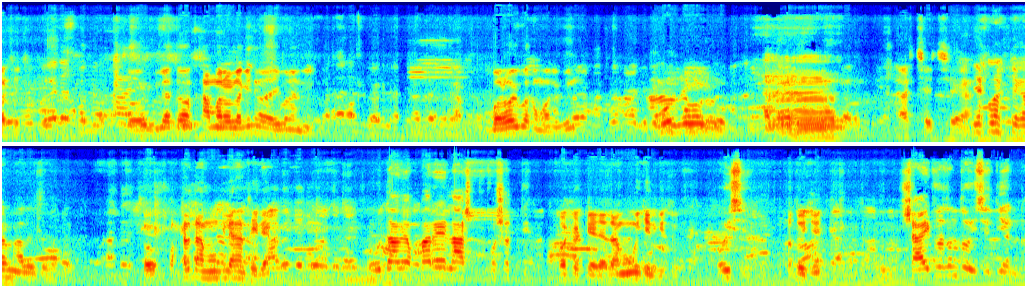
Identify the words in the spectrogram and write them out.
আচ্ছা। তো এগুলা তো খামারও লাগে না না নি? বড় হইব খামার আচ্ছা আচ্ছা। এক লাখ টাকার মাল হয়েছে তো ওটার দাম কি লেখান সেইটা ও দাম একবারে লাস্ট পঁয়ষট্টি। পঁয়ষট্টি হাজার দাম হয়েছে কিছু? হয়েছে কত হয়েছে ষাট পর্যন্ত হয়েছে দিয়ে না।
